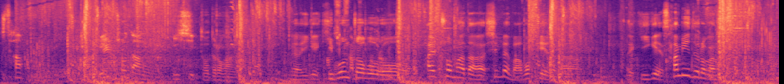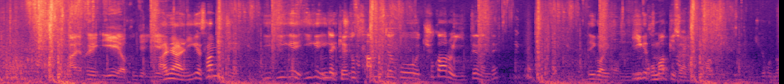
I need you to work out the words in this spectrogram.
3 아, 1초당 2씩 더 들어가는 거 야 이게 기본적으로 8초마다 10의 마법 피해잖아. 이게 3이 들어가는 거. 아니 그게 2예요. 그게 2예요. 아니야 이게 3이지. 이, 이게 이게 근데 이겠지. 계속 3 뜨고 추가로 2 뜨는데? 이거 이거. 이 이게 고마피잖아 고마피 이거구나.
